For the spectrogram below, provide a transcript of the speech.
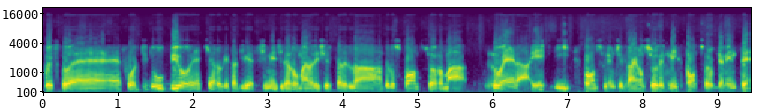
questo è fuori di dubbio, è chiaro che da diversi mesi la Roma è alla ricerca della, dello sponsor, ma lo era e di sponsor in generale, non solo del main sponsor ovviamente,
